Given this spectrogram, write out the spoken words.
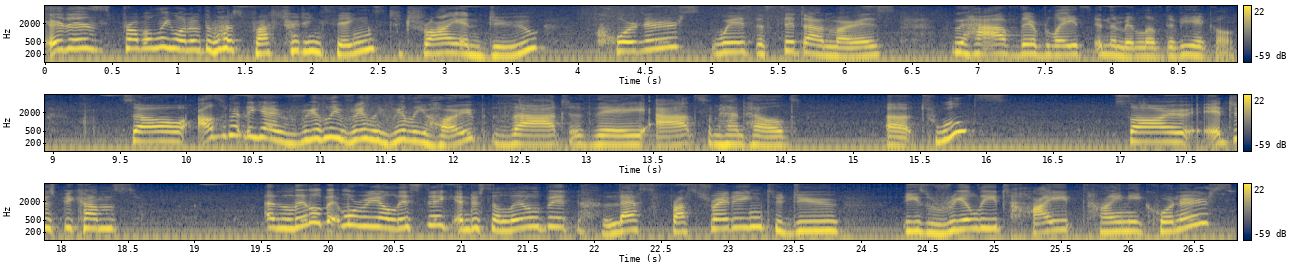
it is probably one of the most frustrating things to try and do corners with the sit down mowers who have their blades in the middle of the vehicle. So ultimately, I really, really, really hope that they add some handheld uh, tools. So it just becomes a little bit more realistic and just a little bit less frustrating to do these really tight, tiny corners.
